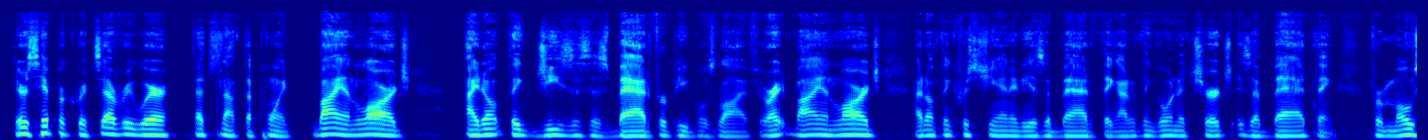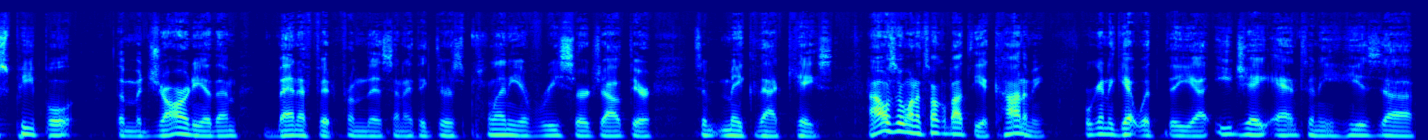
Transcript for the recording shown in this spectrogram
There's hypocrites everywhere. That's not the point. By and large, I don't think Jesus is bad for people's lives, right? By and large, I don't think Christianity is a bad thing. I don't think going to church is a bad thing. For most people, the majority of them benefit from this. And I think there's plenty of research out there to make that case. I also want to talk about the economy. We're going to get with the uh, EJ Antoni. He's uh,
